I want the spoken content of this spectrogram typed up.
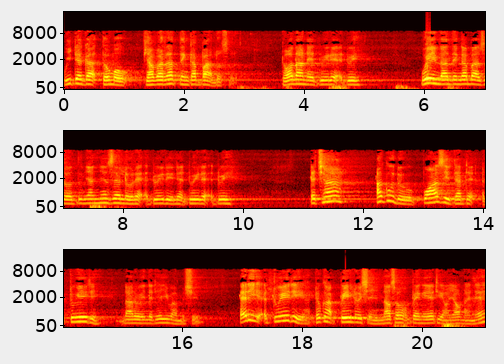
ဝိတကသို့မဟုတ်ဗျာပါဒသင်္ကပ္ပလို့ဆိုဒေါသနဲ့တွေးတဲ့အတွေး ဝိညာသင်္ကပ္ပဆိုသူများညှင်းဆဲလို့တဲ့အတွေးတွေနဲ့တွေးတဲ့အတွေးတခြားအကုသိုလ်ပွားစေတတ်တဲ့အတွေးတွေနာရဝိတ္တထေကြီးမှာမရှိဘူးအဲ့ဒီအတွေးတွေဒုက္ခပေးလို့ရှိရင်နောက်ဆုံးအပင်ငရဲထီအောင်ရောက်နိုင်တယ်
